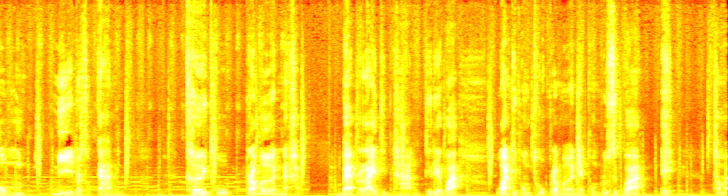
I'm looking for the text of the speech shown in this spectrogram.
ผมมีประสบการณ์ เคยถูกประเมินนะครับ แบบไร้ทิศทางที่เรียกว่า วันที่ผมถูกประเมินเนี่ยผมรู้สึกว่า เอ๊ะทำไม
